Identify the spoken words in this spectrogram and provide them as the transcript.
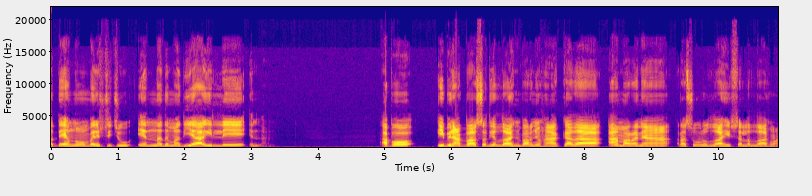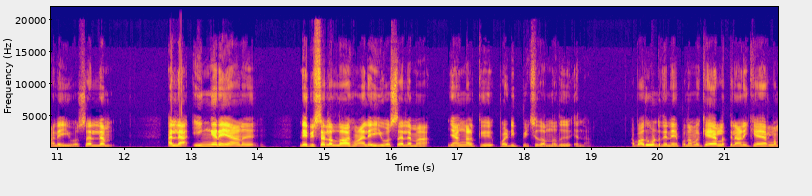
അദ്ദേഹം നോമ്പനുഷ്ഠിച്ചു എന്നത് മതിയാകില്ലേ എന്നാണ്. അപ്പോൾ ഇബിൻ അബ്ബാസ് റതി അള്ളാഹുൻ പറഞ്ഞു ഹാക്കഥ അമറന റസൂലുല്ലാഹി സല്ലാഹു അലൈ വസല്ലം. അല്ല ഇങ്ങനെയാണ് നബി സല്ലാഹു അലൈ വസല്ലമ ഞങ്ങൾക്ക് പഠിപ്പിച്ചു തന്നത് എന്നാണ്. അപ്പോൾ അതുകൊണ്ട് തന്നെ ഇപ്പോൾ നമ്മൾ കേരളത്തിലാണ് ഈ കേരളം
